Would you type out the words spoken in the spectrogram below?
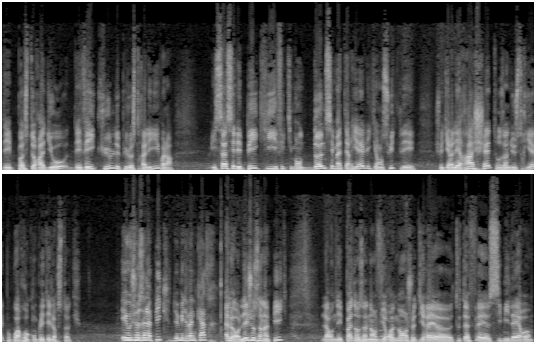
des postes radio, des véhicules depuis l'Australie, voilà. Et ça, c'est des pays qui effectivement donnent ces matériels et qui ensuite les, je veux dire, les rachètent aux industriels pour pouvoir recompléter leur stock. Et aux Jeux Olympiques 2024 Alors, les Jeux Olympiques, là, on n'est pas dans un environnement, je dirais, euh, tout à fait similaire, euh,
